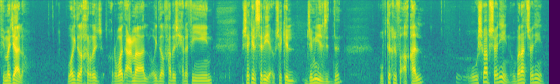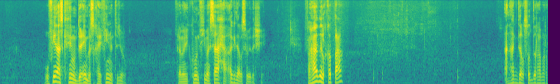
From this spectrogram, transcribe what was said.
في مجالهم وأقدر أخرج رواد أعمال وأقدر أخرج حرفيين بشكل سريع وبشكل جميل جدا وبتكلفة أقل وشباب سعوديين وبنات سعوديين. وفي ناس كثير مبدعين بس خايفين من التجربة. فلما يكون في مساحة أقدر أسوي ذا الشيء. فهذه القطعة أنا أقدر أصدرها برا.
